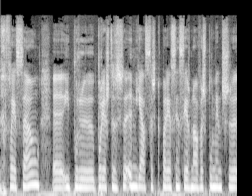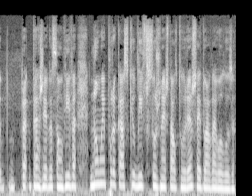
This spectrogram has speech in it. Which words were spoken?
reflexão uh, e por, por estas ameaças que parecem ser novas, pelo menos uh, para, para a geração viva. Não é por acaso que o livro surge nesta altura, Eduardo Agualusa?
